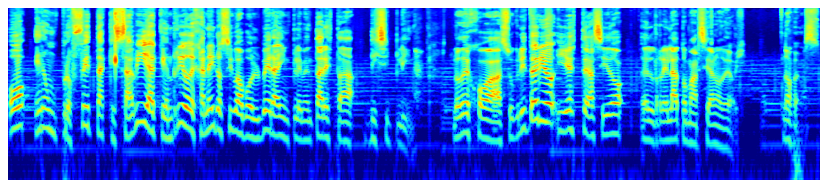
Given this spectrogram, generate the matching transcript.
o era un profeta que sabía que en Río de Janeiro se iba a volver a implementar esta disciplina. Lo dejo a su criterio y este ha sido el relato marciano de hoy. Nos vemos.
